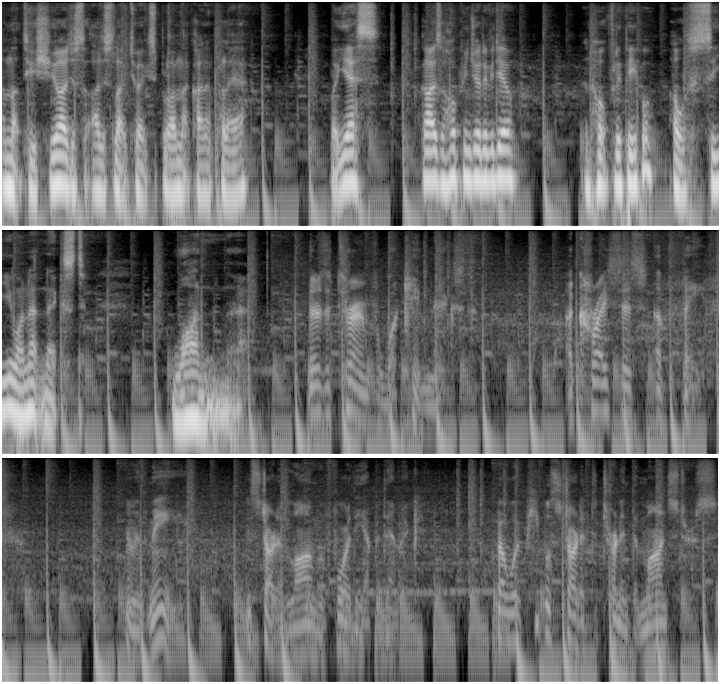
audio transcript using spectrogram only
I'm not too sure. I just I just like to explore. I'm that kind of player. But yes, guys, I hope you enjoyed the video. And hopefully people, I will see you on that next one. There's a term for what came next. A crisis of faith. And with me, it started long before the epidemic. But when people started to turn into monsters,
